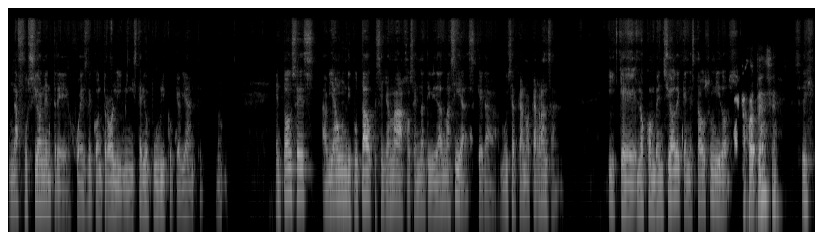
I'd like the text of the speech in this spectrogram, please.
una fusión entre juez de control y ministerio público que había antes, ¿no? Entonces había un diputado que se llama José Natividad Macías, que era muy cercano a Carranza, y que lo convenció de que en Estados Unidos... Guanajuatense. Sí,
